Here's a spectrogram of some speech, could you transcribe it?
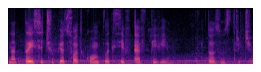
на 1500 комплексів FPV. До зустрічі!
